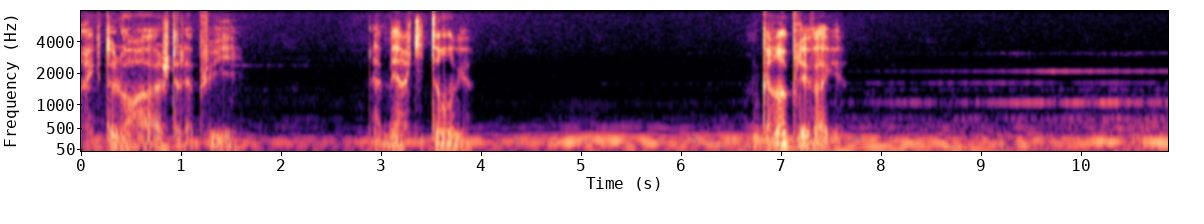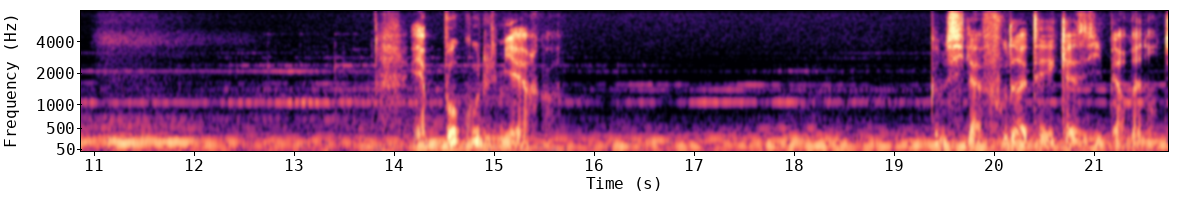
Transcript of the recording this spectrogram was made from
Avec de l'orage, de la pluie, la mer qui tangue. On grimpe les vagues. Il y a beaucoup de lumière, quoi. Comme si la foudre était quasi permanente.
